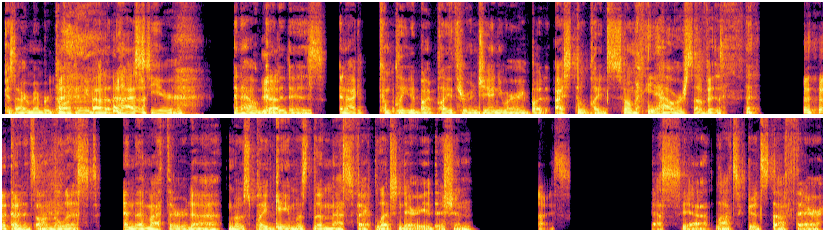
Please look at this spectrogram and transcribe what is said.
because I remember talking about it last year and how good Yeah. it is. And I completed my playthrough in January, but I still played so many hours of it that it's on the list. And then my third uh, most played game was the Mass Effect Legendary Edition. nice. Yes, yeah, lots of good stuff there.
